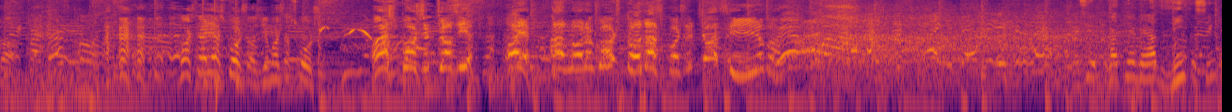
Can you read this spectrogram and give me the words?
ó. Mostra aí as coxas, Josias, mostra as coxas. Olha as coxas de Josias! Olha, a loura gostou das coxas de Josias, mano. Já tinha ganhado 20, assim, Pô,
